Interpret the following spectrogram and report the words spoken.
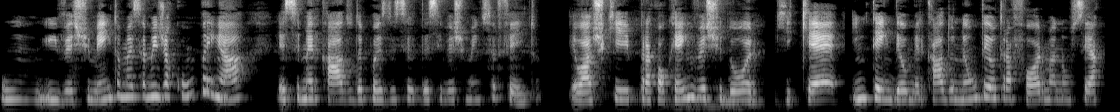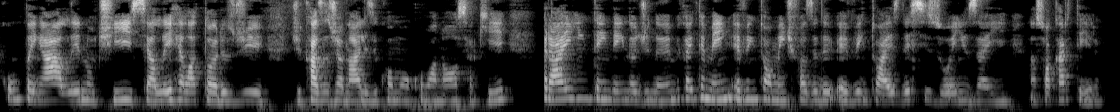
um investimento, mas também de acompanhar esse mercado depois desse, desse investimento ser feito. Eu acho que para qualquer investidor que quer entender o mercado, não tem outra forma a não ser acompanhar, ler notícia, ler relatórios de, de casas de análise como, como a nossa aqui, para ir entendendo a dinâmica e também, eventualmente, fazer de, eventuais decisões aí na sua carteira.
